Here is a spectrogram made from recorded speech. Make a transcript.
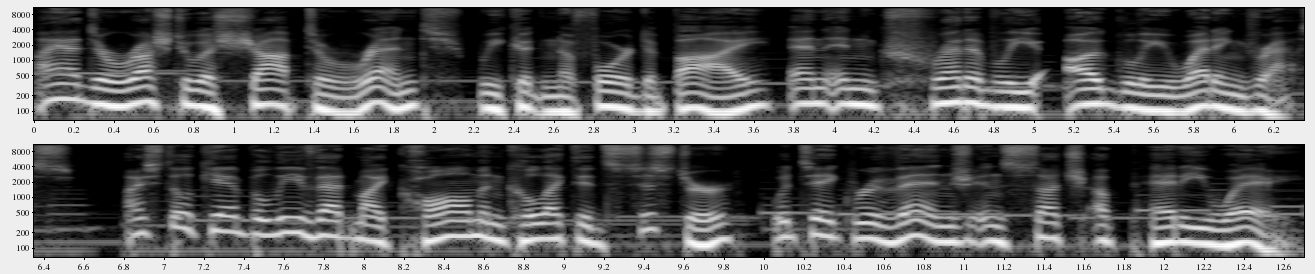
I had to rush to a shop to rent, we couldn't afford to buy, an incredibly ugly wedding dress. I still can't believe that my calm and collected sister would take revenge in such a petty way.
